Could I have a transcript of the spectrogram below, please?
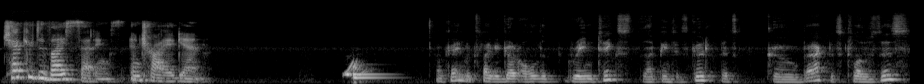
check your device settings and try again. Okay, looks like we got all the green ticks. That means it's good. Let's go back. Let's close this.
